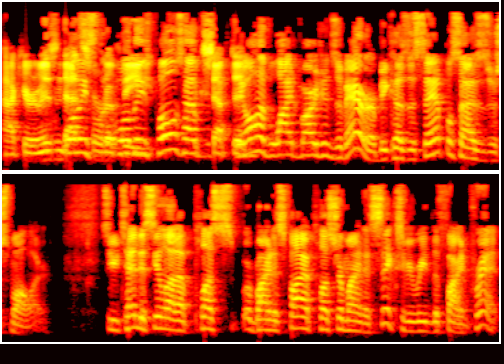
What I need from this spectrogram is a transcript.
accurate? Isn't that well, sort of well, the these polls have accepted? They all have wide margins of error because the sample sizes are smaller. So you tend to see a lot of plus or minus five, plus or minus six if you read the fine print.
